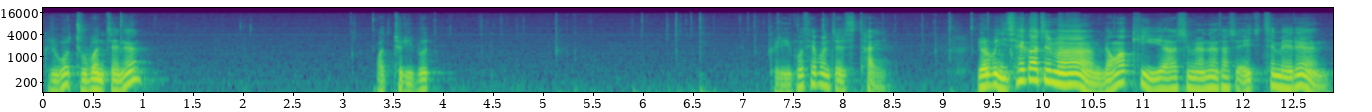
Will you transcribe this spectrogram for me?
그리고 두 번째는 어트리뷰트 그리고 세 번째 스타일. 여러분 이 세 가지만 명확히 이해하시면은 사실 HTML은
